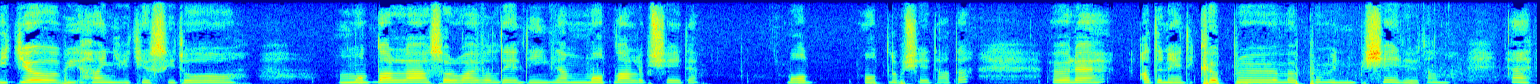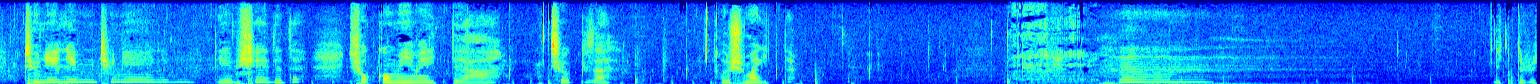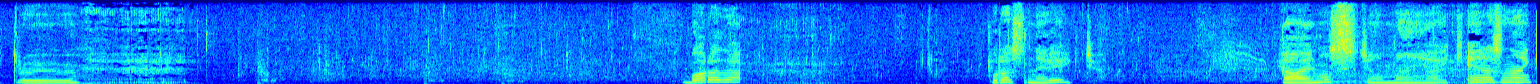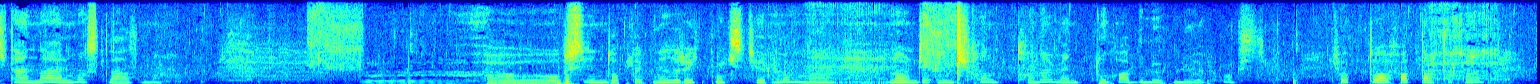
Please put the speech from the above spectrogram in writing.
Video bir hangi videosuydu o? Modlarla survival değildi. İngilizce modlarla bir şeydi. Mod modlu bir şeydi adı. Öyle adı neydi? Köprü möprü mü bir şey diyordu ama. Ha, tünelim tünelim diye bir şey dedi. Çok komiğime gitti ya. Çok güzel. Hoşuma gitti. Hmm. Bu arada burası nereye gidiyor? Ya elmas istiyorum ben ya. En azından iki tane daha elmas lazım bana. Obsidian toplayıp Nether'a gitmek istiyorum ama önce enchant tamamen duha bülü yapmak istiyorum. Çok tuhaf atlar takarım.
